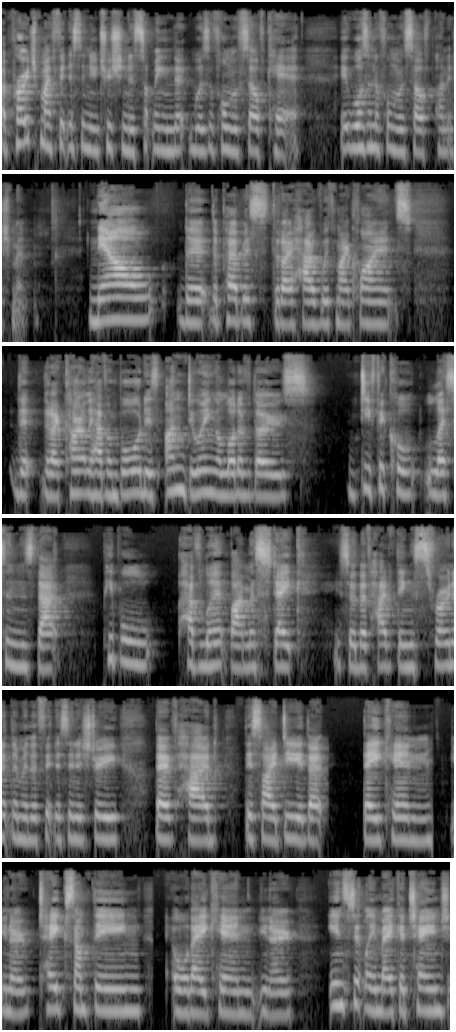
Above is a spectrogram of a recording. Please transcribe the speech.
approach my fitness and nutrition as something that was a form of self-care it wasn't a form of self-punishment now the the purpose that I have with my clients that, that I currently have on board is undoing a lot of those difficult lessons that people have learnt by mistake. So they've had things thrown at them in the fitness industry. They've had this idea that they can, you know, take something or they can, you know, instantly make a change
